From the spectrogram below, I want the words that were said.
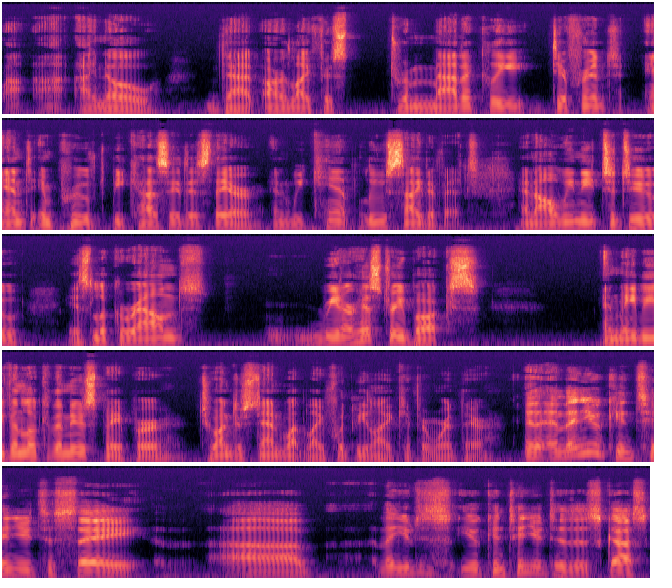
I, know that our life is dramatically different and improved because it is there and we can't lose sight of it. And all we need to do is look around, read our history books, and maybe even look at the newspaper to understand what life would be like if it weren't there. And, and then you continue to say, uh, then you just you continue to discuss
